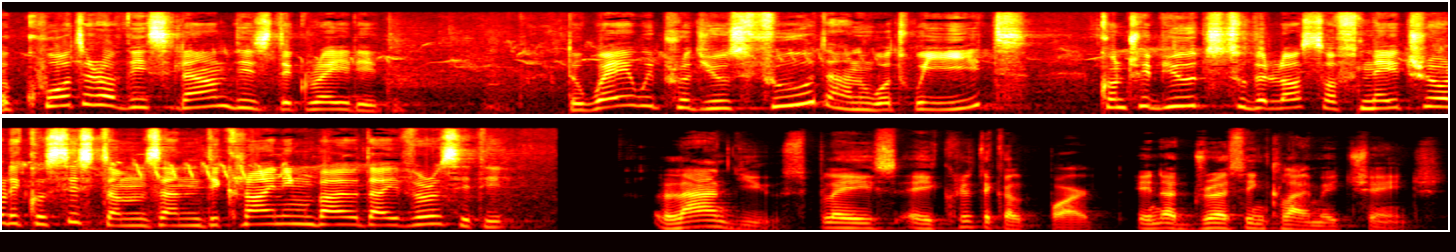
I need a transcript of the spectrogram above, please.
a quarter of this land is degraded. The way we produce food and what we eat contributes to the loss of natural ecosystems and declining biodiversity. Land use plays a critical part in addressing climate change.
